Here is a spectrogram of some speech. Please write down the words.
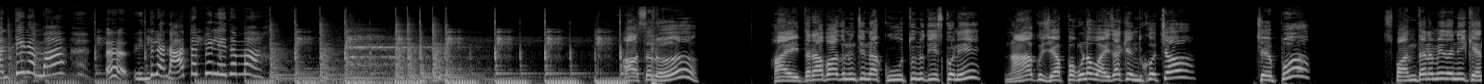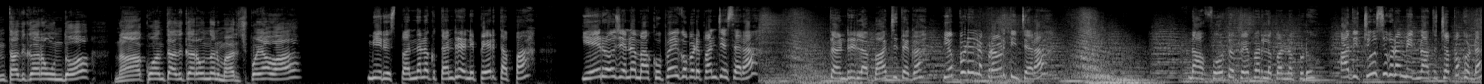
అంతేనమ్మా. ఇందులో నా తప్పే లేదమ్మా. అసలు హైదరాబాద్ నుంచి నా కూతుర్ను తీసుకొని నాకు చెప్పకుండా వైజాగ్ ఎందుకు వచ్చావు చెప్పు. స్పందన మీద నీకెంత అధికారం ఉందో నాకు అంత అధికారం ఉందని మర్చిపోయావా? మీరు స్పందనకు తండ్రి అని పేరు తప్ప ఏ రోజైనా మాకు ఉపయోగపడే పనిచేశారా తండ్రిలా బాధ్యతగా ఎప్పుడైనా ప్రవర్తించారా? నా ఫోటో పేపర్లో పడినప్పుడు అది చూసి కూడా మీరు నాతో చెప్పకుండా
